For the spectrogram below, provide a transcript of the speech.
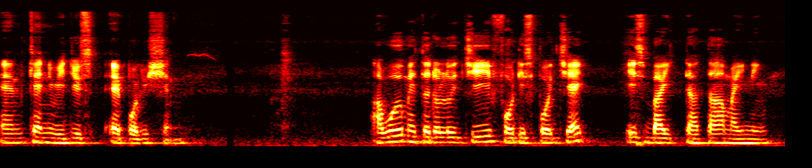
and can reduce air pollution. Our methodology for this project is by data mining.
